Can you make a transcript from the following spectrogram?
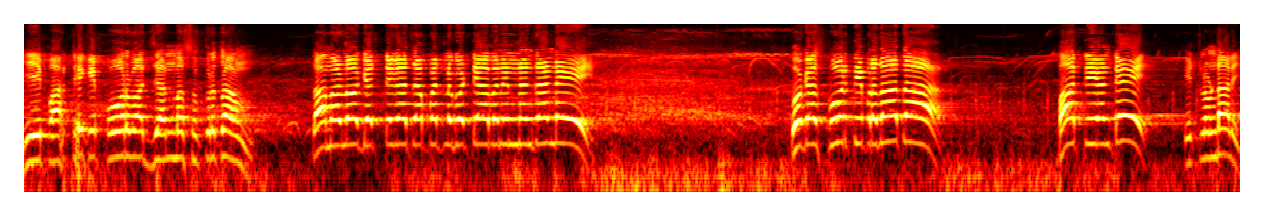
ఈ పార్టీకి పూర్వ జన్మ సుకృతం. తమలో గట్టిగా చప్పట్లు కొట్టి అభినందించండి. ఒక స్ఫూర్తి ప్రదాత. పార్టీ అంటే ఇట్లుండాలి.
